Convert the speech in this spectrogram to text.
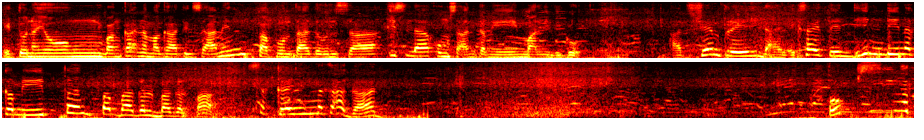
Ito na yung bangka na maghatid sa amin papunta doon sa isla kung saan kami maliligo. At syempre, dahil excited, hindi na kami pagpabagal-bagal pa. Sakay na kaagad. Oops, ingat,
